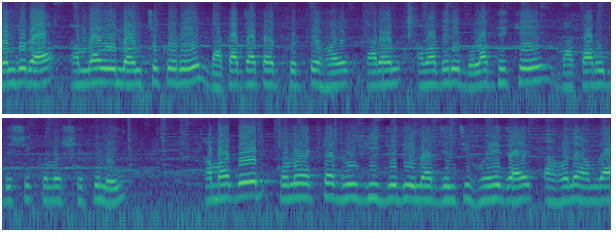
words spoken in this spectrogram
বন্ধুরা, আমরা এই লঞ্চে করে ঢাকা যাতায়াত করতে হয়, কারণ আমাদের এই ভোলা থেকে ঢাকার উদ্দেশ্যে কোনো সেতু নেই। আমাদের কোনো একটা রুগী যদি ইমার্জেন্সি হয়ে যায়, তাহলে আমরা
